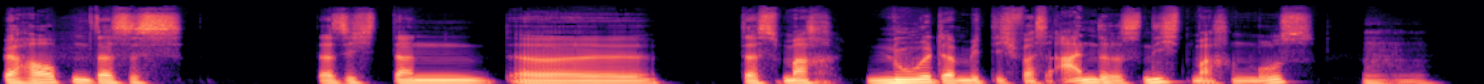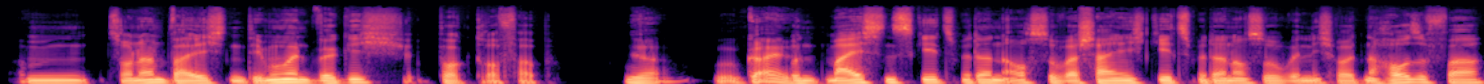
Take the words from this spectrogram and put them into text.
behaupten, dass es, dass ich dann äh, das mache, nur damit ich was anderes nicht machen muss, Mhm. ähm, sondern weil ich in dem Moment wirklich Bock drauf habe. Ja, geil. Und meistens geht es mir dann auch so, wahrscheinlich geht es mir dann auch so, wenn ich heute nach Hause fahre,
